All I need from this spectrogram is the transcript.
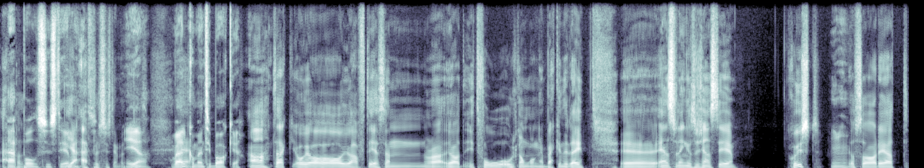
Apple. Apple-systemet. Ja, Apple-systemet. Ja. Välkommen tillbaka. Ja, tack. Och jag har ju haft det sedan några, ja, i två olika omgångar back in the day. Eh, än så länge så känns det schysst. Mm. Jag sa det att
